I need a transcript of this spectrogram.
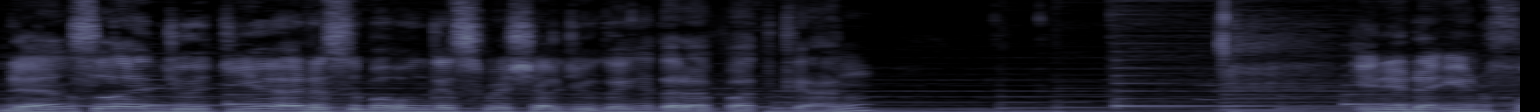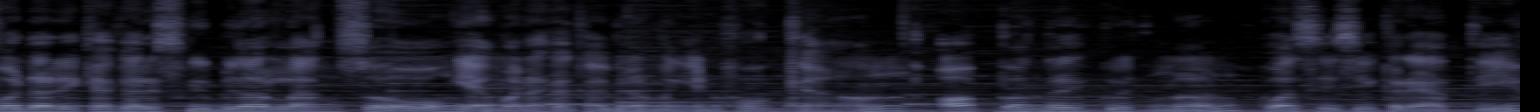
Dan selanjutnya ada sebuah unggah spesial juga yang kita dapatkan. Ini ada info dari kakak Rizky Bilar langsung, yang mana kakak Bilar menginfokan Open Recruitment, posisi kreatif,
